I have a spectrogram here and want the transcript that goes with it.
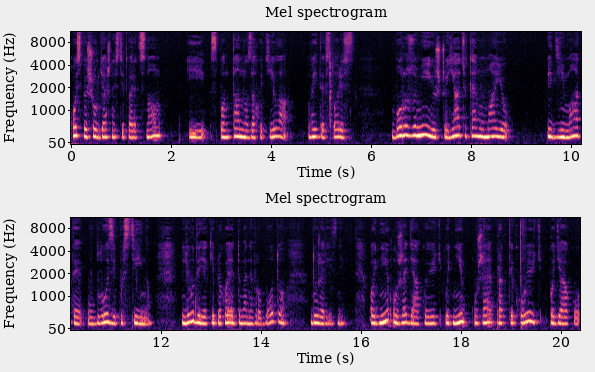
Ось пишу вдячності перед сном і спонтанно захотіла вийти в сторіс, бо розумію, що я цю тему маю підіймати в блозі постійно. Люди, які приходять до мене в роботу, дуже різні. Одні вже дякують, одні вже практикують подяку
